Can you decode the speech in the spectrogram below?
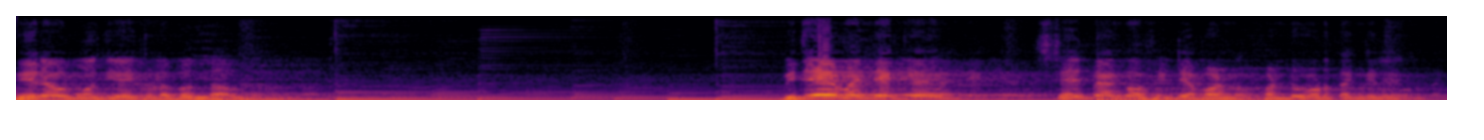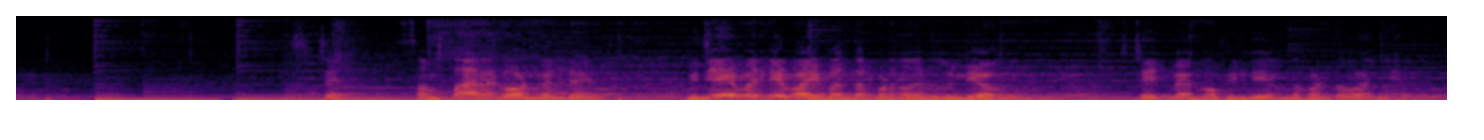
നീരവ് മോദിയായിട്ടുള്ള ബന്ധമാവും വിജയ മല്യക്ക് state bank of India fund കൊടുത്തെങ്കിൽ സംസ്ഥാന ഗവൺമെന്റ് വിജയ മല്യമായി ബന്ധപ്പെടുന്നതിന് തുല്യമാകും സ്റ്റേറ്റ് ബാങ്ക് ഓഫ് ഇന്ത്യയിൽ നിന്ന് ഫണ്ട് വാങ്ങിയത്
